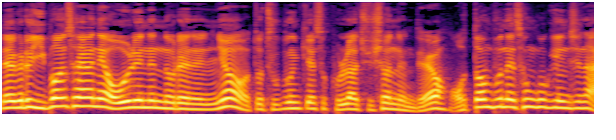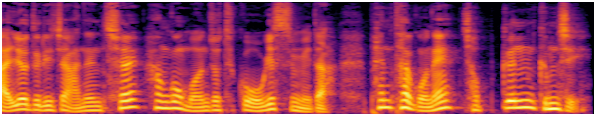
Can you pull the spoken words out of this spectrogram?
네, 그리고 이번 사연에 어울리는 노래는요, 또 두 분께서 골라주셨는데요. 어떤 분의 선곡인지는 알려드리지 않은 채 한 곡 먼저 듣고 오겠습니다. 펜타곤의 접근 금지.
